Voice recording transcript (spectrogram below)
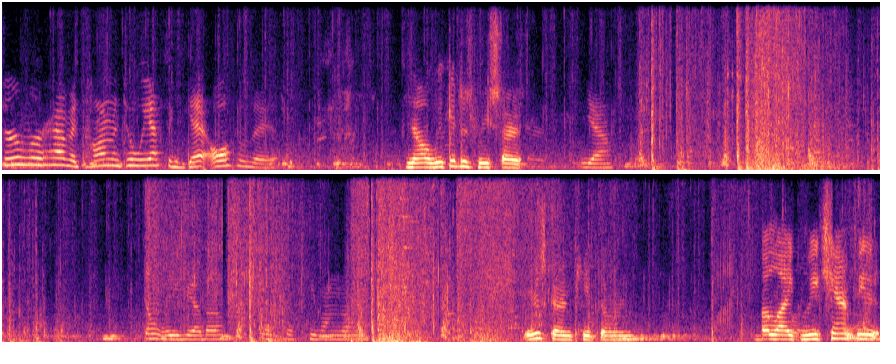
server have a time until we have to get off of it? no, we could just restart. Yeah. Don't leave yet though. Let's just keep on going. We're just gonna keep going. But like, we can't be.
